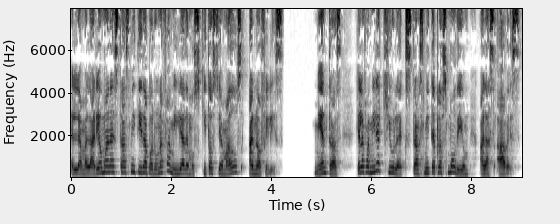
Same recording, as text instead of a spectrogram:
La malaria humana es transmitida por una familia de mosquitos llamados Anopheles, mientras que la familia Culex transmite Plasmodium a las aves.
